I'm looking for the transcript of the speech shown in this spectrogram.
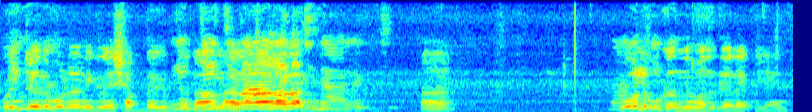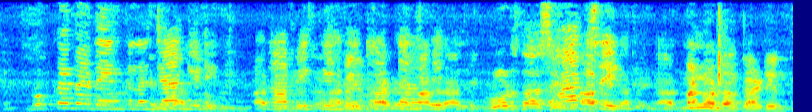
ಕುಯ್ತೊಂದು ಕೂಡ ನಿಮಗೆ ಶಬ್ದ ಗಿದ್ದ ದಾಲ ಹಾ. ಓಲು ರಕ್ಲೆ ಎಂಕಲ ಜಾಗಿಡಿನಿ ಆಪಿಕ್ ತೋಟ ರೋಡ್ ತಾಸೆ ಆ ಸೈಡ್. ಮಣ್ಣು ಹೊಡೆದ ಗಾಡಿ ಅಂತ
